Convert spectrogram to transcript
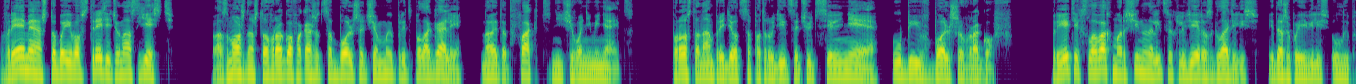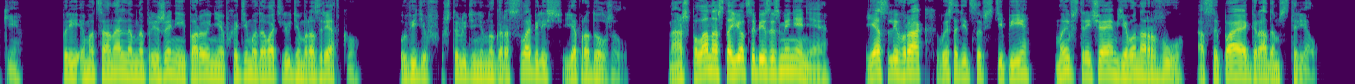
Время, чтобы его встретить, у нас есть. Возможно, что врагов окажется больше, чем мы предполагали, но этот факт ничего не меняет. Просто нам придется потрудиться чуть сильнее, убив больше врагов». При этих словах морщины на лицах людей разгладились, и даже появились улыбки. При эмоциональном напряжении порой необходимо давать людям разрядку. Увидев, что люди немного расслабились, я продолжил. «Наш план остается без изменения. Если враг высадится в степи, мы встречаем его на рву, осыпая градом стрел.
